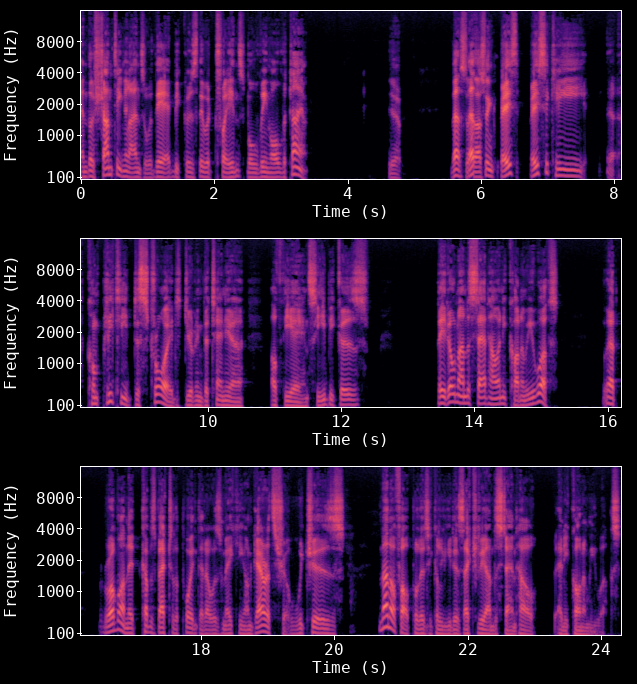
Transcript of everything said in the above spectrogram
And those shunting lines were there because there were trains moving all the time. Yeah. That's, So I think- bas- basically uh, completely destroyed during the tenure of the ANC because they don't understand how an economy works. But Roman, it comes back to the point that I was making on Gareth's show, which is none of our political leaders actually understand how an economy works.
